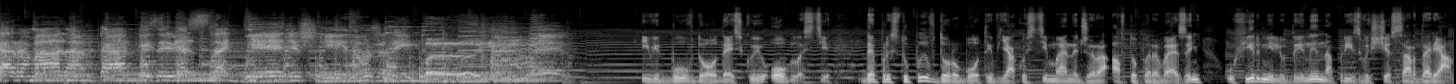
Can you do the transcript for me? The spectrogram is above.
карманам, как известно, денежки нужны. і відбув до Одеської області, де приступив до роботи в якості менеджера автоперевезень у фірмі людини на прізвище Сардарян.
